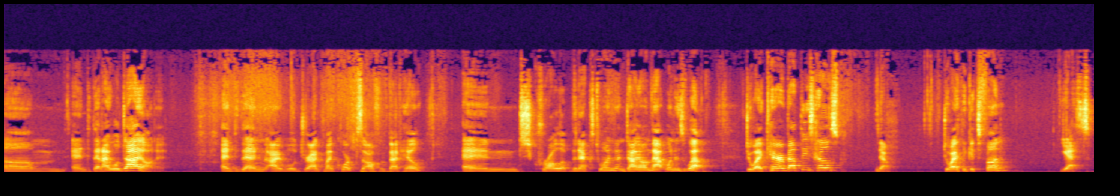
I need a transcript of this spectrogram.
um, and then I will die on it. And then I will drag my corpse off of that hill and crawl up the next one and die on that one as well. Do I care about these hills? No. Do I think it's fun? Yes.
